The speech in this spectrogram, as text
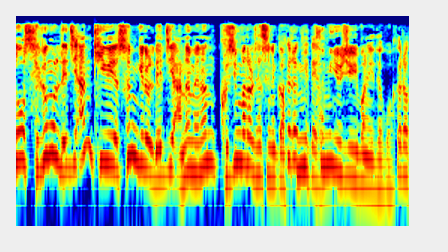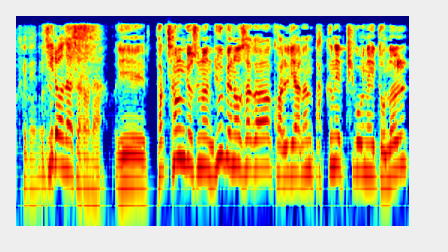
또 세금을 내지 않기 위해 선계를 내지 않으면은 거짓말을 했으니까 품위, 되는 품위. 유지 위반이 되고. 그렇게. 그래서- 이러나 저러나. 예, 박찬훈 교수는 유 변호사가 관리하는 박근혜 피고인의 돈을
